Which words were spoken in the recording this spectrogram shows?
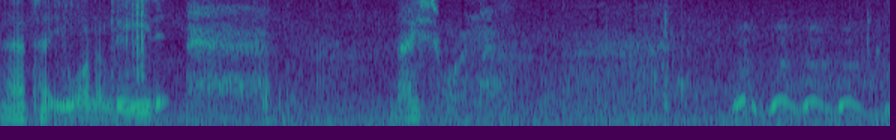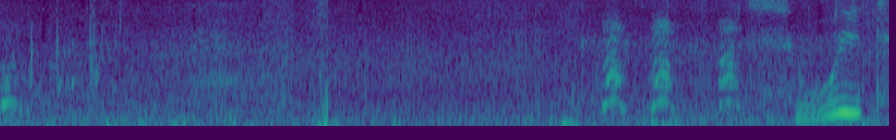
That's how you want them to eat it. Nice one. Sweet.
